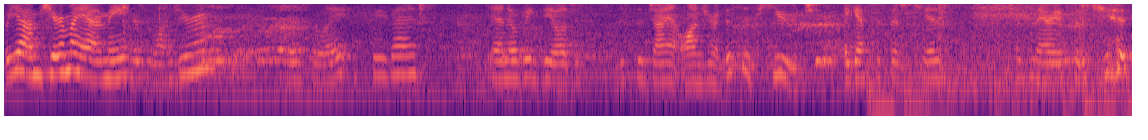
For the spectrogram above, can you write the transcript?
But yeah, I'm here in Miami. Here's the laundry room. There's the light for you guys. Yeah, no big deal. Just just a giant laundry room. This is huge. I guess if there's kids, there's an area for the kids.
